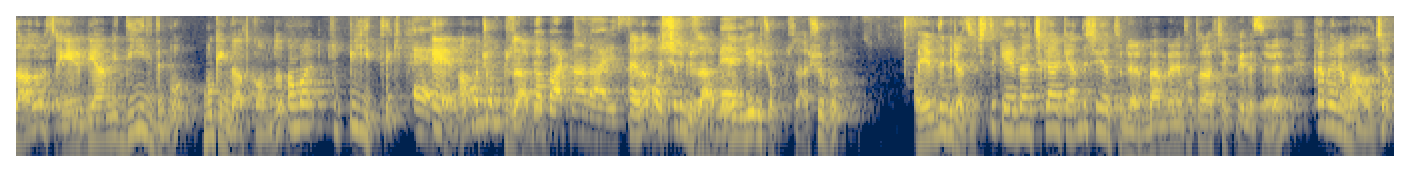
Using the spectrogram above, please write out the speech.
Daha doğrusu Airbnb değildi bu. Booking.com'du ama tut bir gittik. Evet. Ev ama çok güzel bir ev. Apartman dairesi. Evet ama aşırı güzel bir ev. Yeri çok güzel. Şu bu. Evde biraz içtik. Evden çıkarken de şey hatırlıyorum. Ben böyle fotoğraf çekmeyi de severim. Kameramı alacağım.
